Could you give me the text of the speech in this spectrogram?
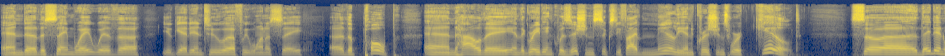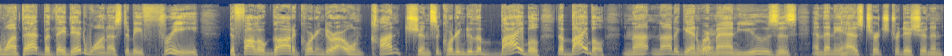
and the same way with you get into, if we want to say, uh, the Pope and how they, in the Great Inquisition, 65 million Christians were killed. So uh, they didn't want that, but they did want us to be free to follow God according to our own conscience, according to the Bible. The Bible, not not again where right. man uses and then he has church tradition and,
